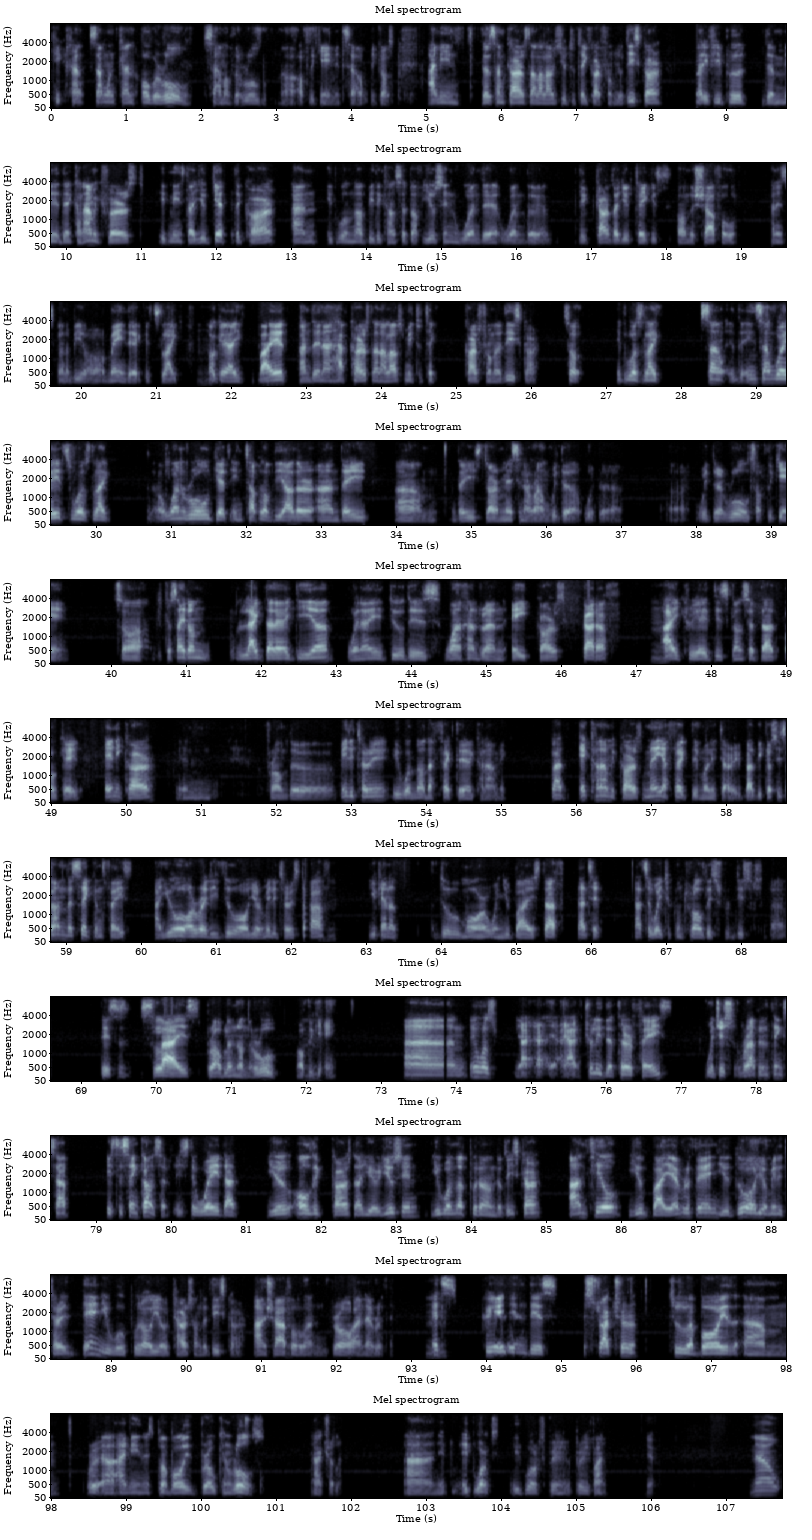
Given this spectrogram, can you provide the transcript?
he, someone can overrule some of the rules uh, of the game itself because, I mean, there's some cards that allows you to take cars from your discard, but if you put the, the economic first, it means that you get the car and it will not be the concept of using when the when the the car that you take is on the shuffle and it's going to be your main deck. It's like, mm-hmm. okay, I buy it and then I have cards that allows me to take cards from a discard. So it was like some in some way it was like one rule get in top of the other and they um, they start messing around with the with the uh, with the rules of the game. So because I don't like that idea, when I do this 108 cars cutoff, mm-hmm. I create this concept that okay, any car in from the military, it will not affect the economic. But economic cars may affect the military. But because it's on the second phase and you mm-hmm. already do all your military stuff, mm-hmm. you cannot do more when you buy stuff. That's it that's a way to control this this uh, this slice problem on the rule of mm-hmm. the game. And it was actually the third phase, which is wrapping things up. It's the same concept. It's the way that you all the cars that you're using, you will not put on the discard until you buy everything, you do all your military, then you will put all your cards on the discard and shuffle and draw and everything. Mm-hmm. It's creating this structure to avoid um, uh, I mean it's to avoid broken rules actually and it, it works it works pretty pretty fine now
